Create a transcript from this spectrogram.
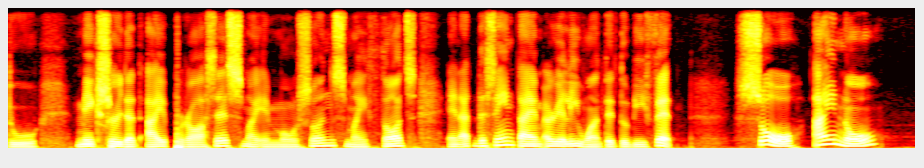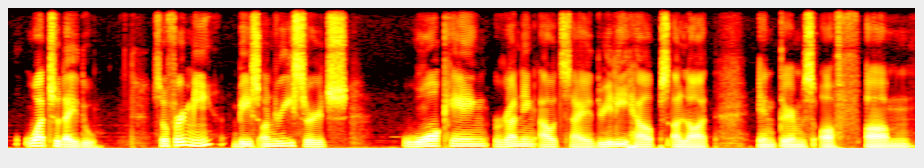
to make sure that I process my emotions, my thoughts, and at the same time, I really wanted to be fit. So, I know what should I do. So for me, based on research, walking, running outside really helps a lot in terms of um,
